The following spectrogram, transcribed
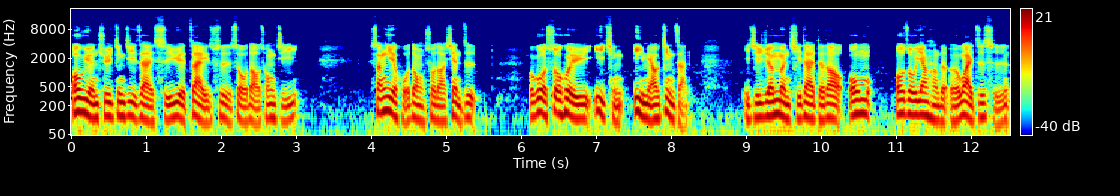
欧元区经济在十一月再一次受到冲击，商业活动受到限制。不过，受惠于疫情疫苗进展，以及人们期待得到欧欧洲央行的额外支持，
